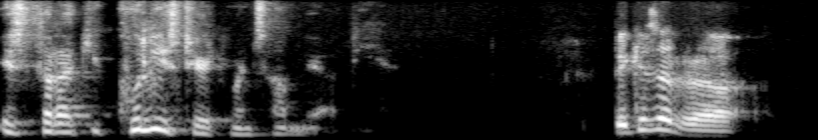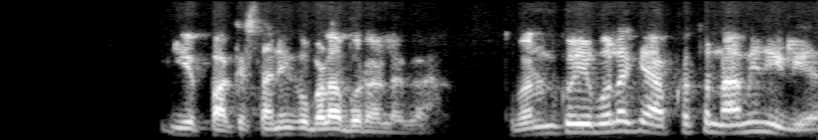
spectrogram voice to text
इस तरह की खुली स्टेटमेंट सामने आती देखिए सर ये पाकिस्तानी को बड़ा बुरा लगा। तो मैंने उनको ये बोला कि आपका तो नाम ही नहीं लिया।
